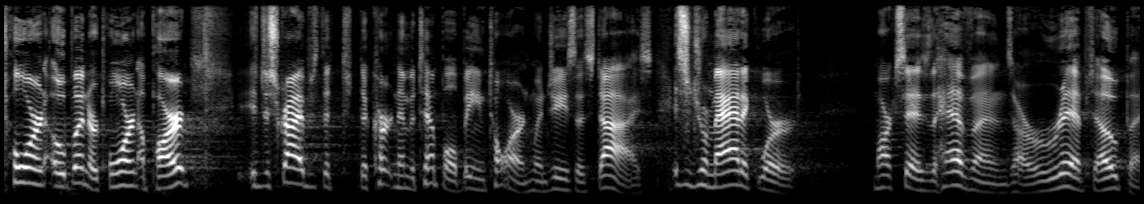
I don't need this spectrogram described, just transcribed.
torn open or torn apart, it describes the, the curtain in the temple being torn when Jesus dies. It's a dramatic word. Mark says the heavens are ripped open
